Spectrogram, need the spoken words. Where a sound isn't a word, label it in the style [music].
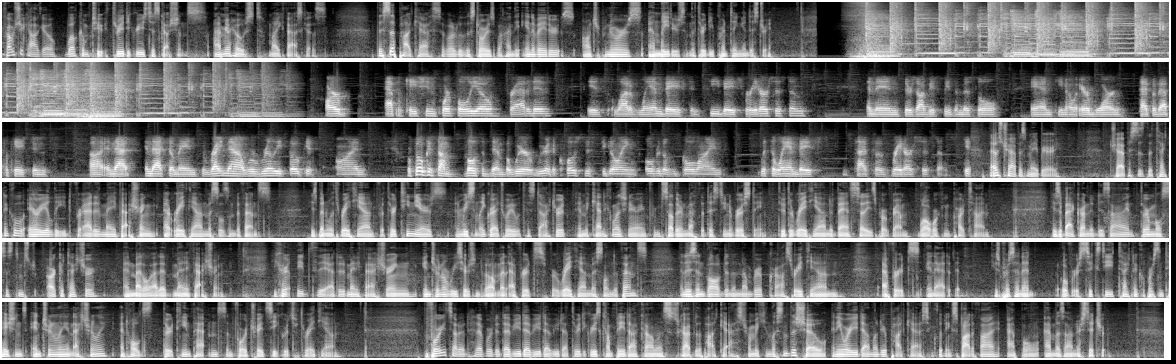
From Chicago, welcome to Three Degrees Discussions. I'm your host, Mike Vasquez. This is a podcast devoted to the stories behind the innovators, entrepreneurs, and leaders in the 3D printing industry. Our application portfolio for additive is a lot of land-based and sea-based radar systems. And then there's obviously the missile and you know airborne type of applications uh, in that in that domain. So right now we're really focused on we're focused on both of them, but we're we're the closest to going over the goal line with the land-based type of radar system. That was Travis Mayberry. Travis is the technical area lead for additive manufacturing at Raytheon Missiles and Defense. He's been with Raytheon for 13 years and recently graduated with his doctorate in mechanical engineering from Southern Methodist University through the Raytheon Advanced Studies program while working part time. He has a background in design, thermal systems architecture, and metal additive manufacturing. He currently leads the additive manufacturing internal research and development efforts for Raytheon Missile and Defense and is involved in a number of cross Raytheon efforts in additive. He's presented over 60 technical presentations internally and externally and holds 13 patents and four trade secrets with Raytheon. Before we get started, head over to www.3degreescompany.com and subscribe to the podcast, where you can listen to the show anywhere you download your podcast, including Spotify, Apple, Amazon, or Stitcher.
